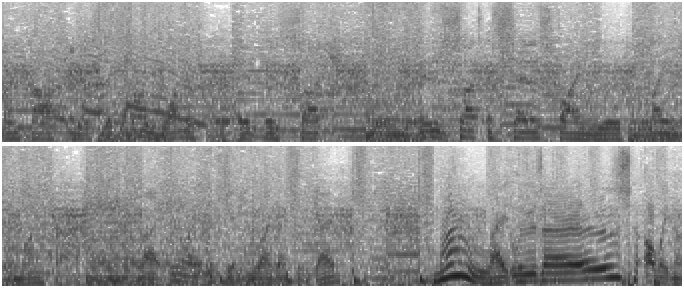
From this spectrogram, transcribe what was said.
Minecraft, and it's just so wonderful. It is such it is such a satisfying world to play in Minecraft. But anyway, let's get right back to the game. No late losers. Oh wait, no.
